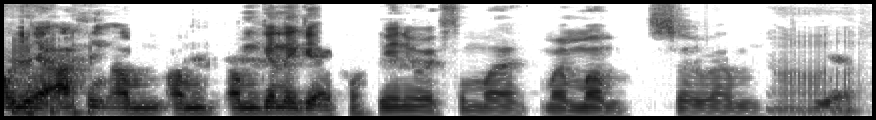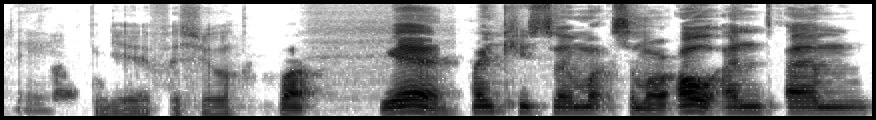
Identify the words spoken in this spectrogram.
oh yeah, I think I'm I'm I'm gonna get a copy anyway for my my mum. So um, Oh, yeah. lovely. Yeah, for sure. But yeah, thank you so much, Samara. Oh, and um,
